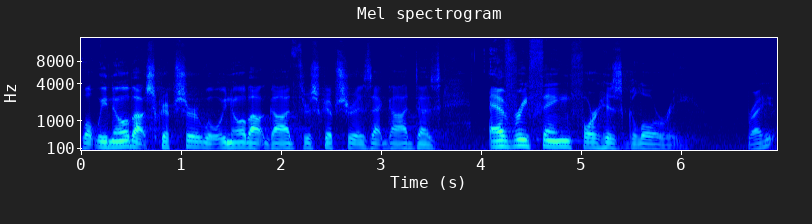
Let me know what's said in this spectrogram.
What we know about Scripture, what we know about God through Scripture, is that God does everything for His glory, right?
